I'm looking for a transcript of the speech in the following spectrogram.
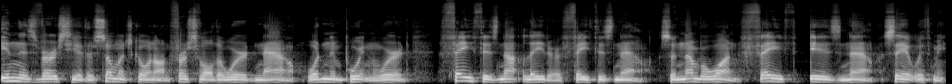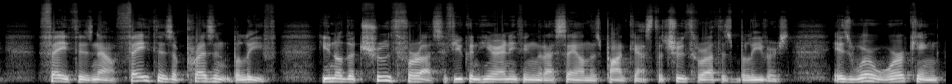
in this verse here, there's so much going on. First of all, the word now. What an important word. Faith is not later, faith is now. So, number one, faith is now. Say it with me. Faith is now. Faith is a present belief. You know, the truth for us, if you can hear anything that I say on this podcast, the truth for us as believers is we're working.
